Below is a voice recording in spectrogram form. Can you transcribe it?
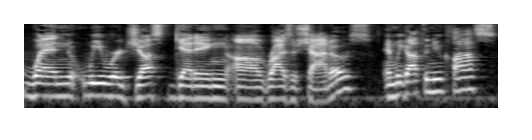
when we were just getting uh, Rise of Shadows and we got the new class,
